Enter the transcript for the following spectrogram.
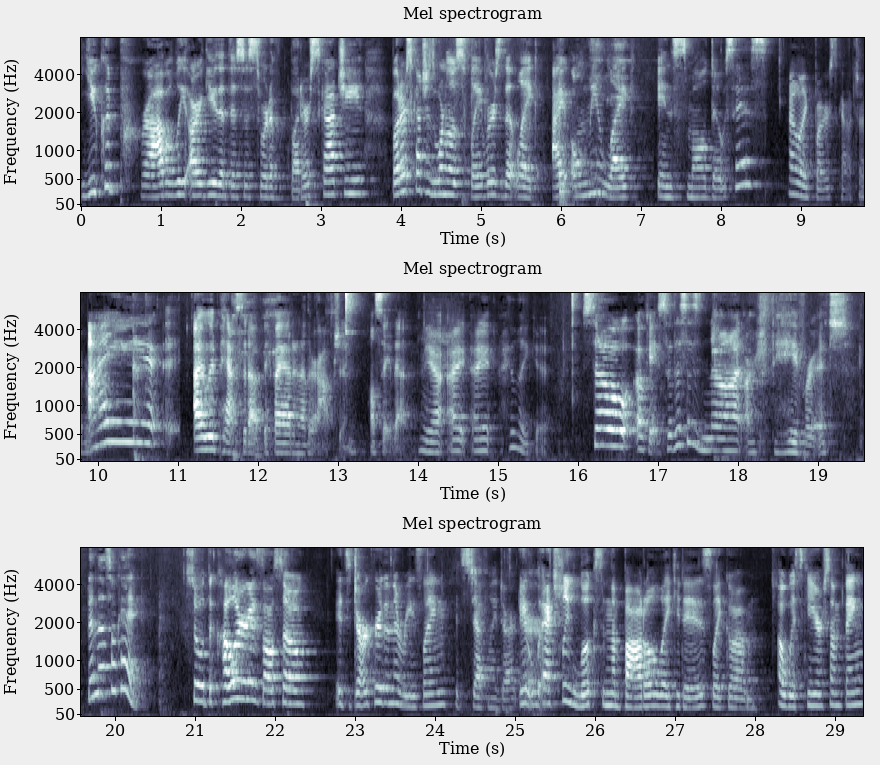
you could probably argue that this is sort of butterscotchy butterscotch is one of those flavors that like i only like in small doses I like butterscotch. I don't. i i would pass it up if i had another option i'll say that yeah, I, I I like it. So, okay, so this is not our favorite. Then that's okay. So the color is also it's darker than the Riesling. It's definitely darker. It actually looks in the bottle like it is like um, a whiskey or something.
